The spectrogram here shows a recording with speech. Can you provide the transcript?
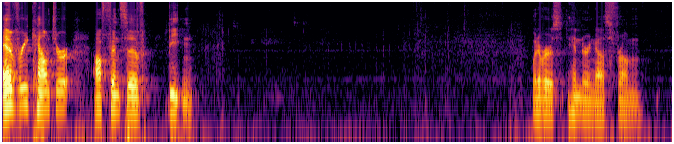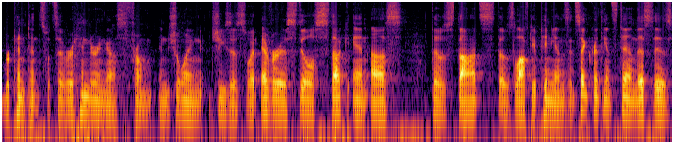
every counter offensive beaten. Whatever is hindering us from repentance, whatever hindering us from enjoying Jesus, whatever is still stuck in us, those thoughts, those lofty opinions. In 2 Corinthians 10, this is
